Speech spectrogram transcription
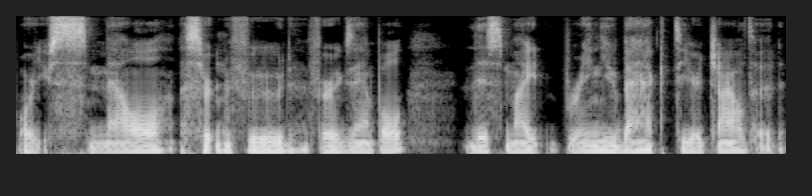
or you smell a certain food, for example, this might bring you back to your childhood.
